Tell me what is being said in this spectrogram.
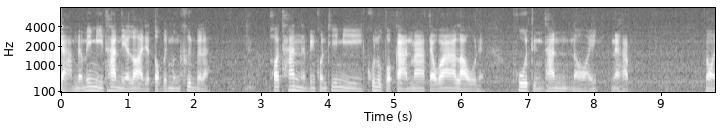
ยามเนี่ยไม่มีท่านเนี่ยเราอาจจะตกเป็นเมืองขึ้นไปแล้ว เพราะท่านเป็นคนที่มีคุณอุปการมาก แต่ว่าเราเนี่ยพูดถึงท่านน้อยนะครับ น้อย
